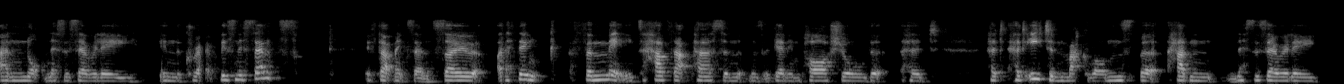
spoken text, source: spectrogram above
and not necessarily in the correct business sense, if that makes sense. So I think for me to have that person that was again impartial, that had had had eaten macarons but hadn't necessarily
